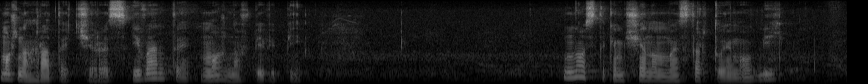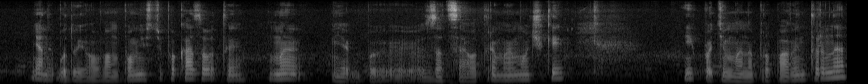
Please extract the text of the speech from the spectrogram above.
Можна грати через івенти, можна в PvP. Ну, ось таким чином ми стартуємо в бій. Я не буду його вам повністю показувати. Ми якби за це отримуємо очки. І потім в мене пропав інтернет.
